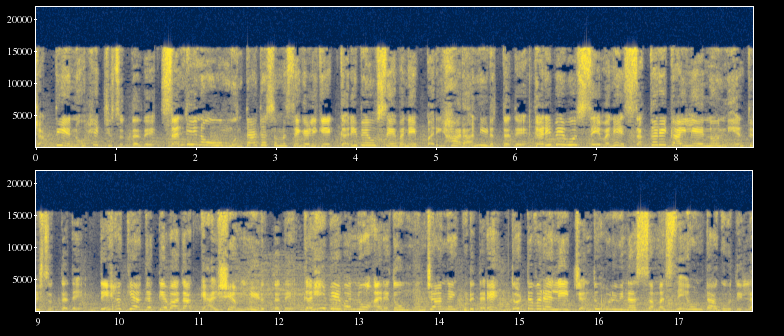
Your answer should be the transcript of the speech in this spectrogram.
ಶಕ್ತಿಯನ್ನು ಹೆಚ್ಚಿಸುತ್ತದೆ. ಸಂಧಿ ನೋವು ಮುಂತಾದ ಸಮಸ್ಯೆಗಳಿಗೆ ಕರಿಬೇವು ಸೇವನೆ ಪರಿಹಾರ ನೀಡುತ್ತದೆ. ಕರಿಬೇವು ಸೇವನೆ ಸಕ್ಕರೆ ಕಾಯಿಲೆಯನ್ನು ನಿಯಂತ್ರಿಸುತ್ತದೆ. ದೇಹಕ್ಕೆ ಅಗತ್ಯವಾದ ಕ್ಯಾಲ್ಸಿಯಂ ನೀಡುತ್ತದೆ. ಕಹಿಬೇವನ್ನು ಅರೆದು ಮುಂಜಾನೆ ಕುಡಿದರೆ ದೊಡ್ಡವರಲ್ಲಿ ಜಂತು ಹುಳುವಿನ ಸಮಸ್ಯೆ ಉಂಟಾಗುವುದಿಲ್ಲ.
